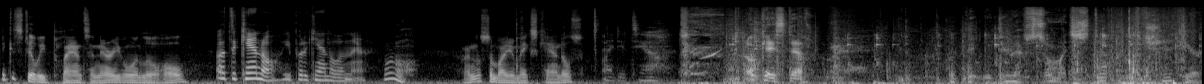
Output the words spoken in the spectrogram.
There could still be plants in there, even with a little hole. Oh, it's a candle. You put a candle in there. Oh, I know somebody who makes candles. I do too. Okay, Steph. Look, we we do have so much stuff in the shed here.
